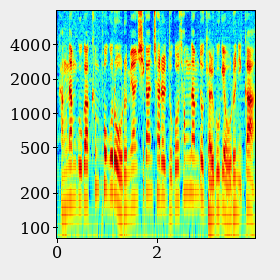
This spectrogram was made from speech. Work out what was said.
강남구가 큰 폭으로 오르면 시간차를 두고 성남도 결국에 오르니까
